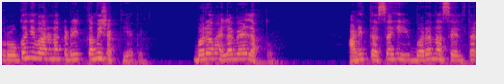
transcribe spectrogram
रोगनिवारणाकडे कमी शक्ती येते. बरं व्हायला वेळ लागतो. आणि तसंही बरं नसेल तर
